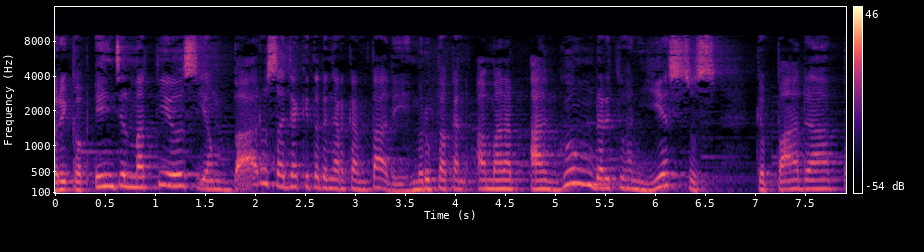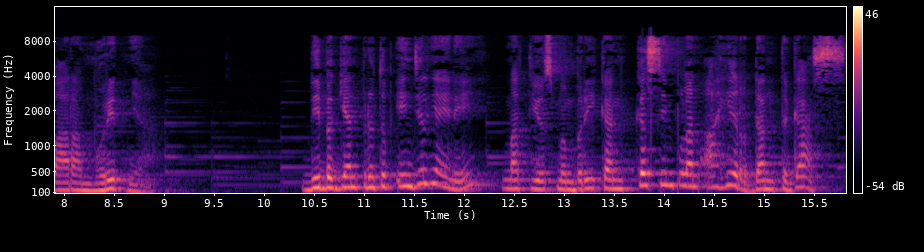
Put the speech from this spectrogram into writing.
perikop Injil Matius yang baru saja kita dengarkan tadi merupakan amanat agung dari Tuhan Yesus kepada para muridnya di bagian penutup Injilnya ini, Matius memberikan kesimpulan akhir dan tegas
